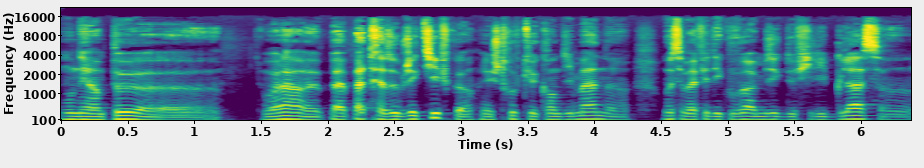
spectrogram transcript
on est un peu, euh, voilà, euh, pas, très objectif, quoi. Et je trouve que Candyman, moi, ça m'a fait découvrir la musique de Philip Glass, euh,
